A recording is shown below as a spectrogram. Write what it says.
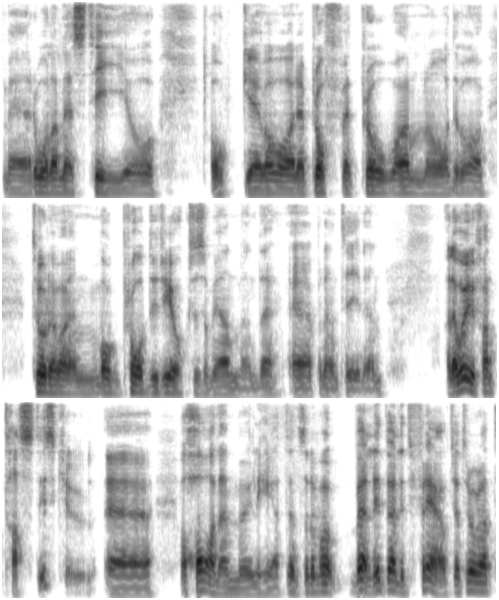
med Roland S10 och, och eh, vad var det, Prophet Pro One och det var tror det var en Mog Prodigy också som vi använde eh, på den tiden. Ja, det var ju fantastiskt kul eh, att ha den möjligheten. Så det var väldigt, väldigt fränt. Jag tror att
